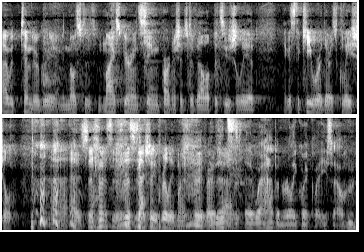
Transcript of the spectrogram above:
I would tend to agree. I mean, most of my experience seeing partnerships develop, it's usually at I guess the key word there is glacial. Uh, as, this is actually really very, very fast. It happened really quickly. So, mm-hmm.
